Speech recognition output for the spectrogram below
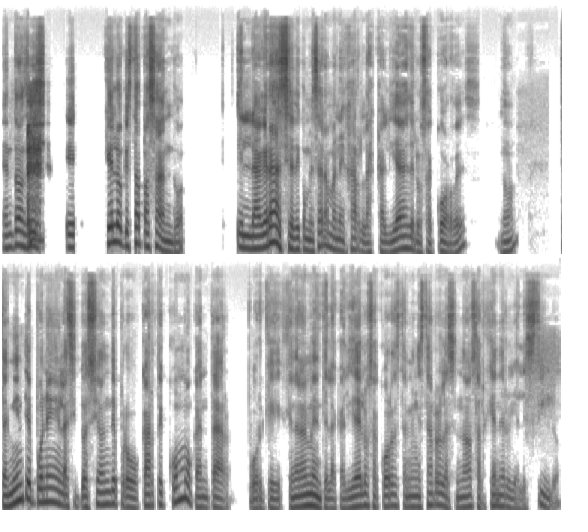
Entonces, eh, ¿qué es lo que está pasando? En la gracia de comenzar a manejar las calidades de los acordes, ¿no? También te ponen en la situación de provocarte cómo cantar, porque generalmente la calidad de los acordes también están relacionados al género y al estilo.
